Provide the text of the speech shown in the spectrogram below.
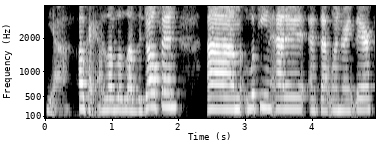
yeah. Okay. I love, love, love the dolphin. Um, looking at it, at that one right there.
